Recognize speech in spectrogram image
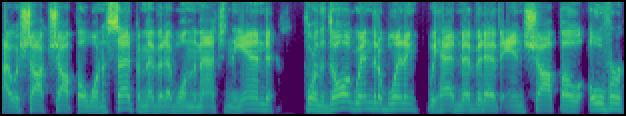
I was shocked Shapo won a set, but Medvedev won the match in the end. For the dog, we ended up winning. We had Medvedev and Shapo over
